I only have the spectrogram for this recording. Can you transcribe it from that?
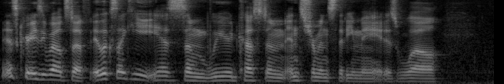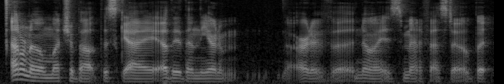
That's crazy wild stuff. It looks like he has some weird custom instruments that he made as well. I don't know much about this guy other than the art of, the art of uh, noise manifesto, but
